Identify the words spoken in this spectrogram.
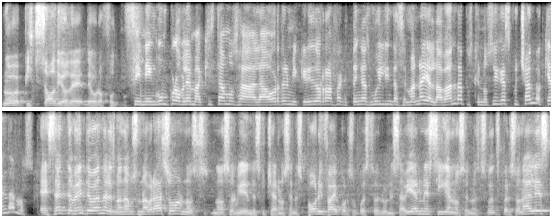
nuevo episodio de, de Eurofútbol. Sin ningún problema, aquí estamos a la orden, mi querido Rafa, que tengas muy linda semana y a la banda, pues que nos siga escuchando, aquí andamos. Exactamente, banda, les mandamos un abrazo, Nos, no se olviden de escucharnos en Spotify, por supuesto, de lunes a viernes, síganos en nuestras cuentas personales,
